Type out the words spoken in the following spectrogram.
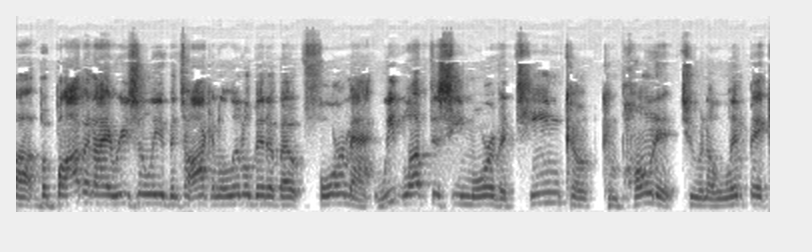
Uh, but Bob and I recently have been talking a little bit about format. We'd love to see more of a team co- component to an Olympic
